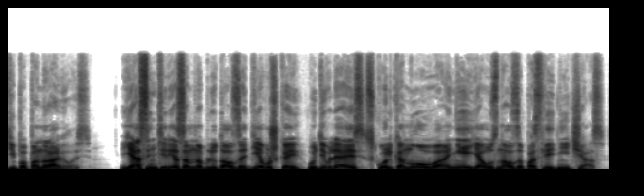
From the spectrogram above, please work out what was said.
Типа понравилось. Я с интересом наблюдал за девушкой, удивляясь, сколько нового о ней я узнал за последний час.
